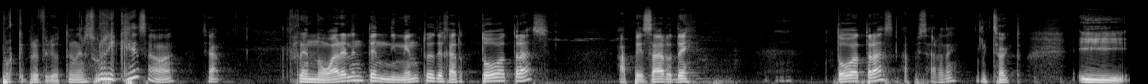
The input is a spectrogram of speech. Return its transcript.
porque prefirió tener su riqueza. O sea, renovar el entendimiento es dejar todo atrás a pesar de. Todo atrás a pesar de. Exacto. Y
